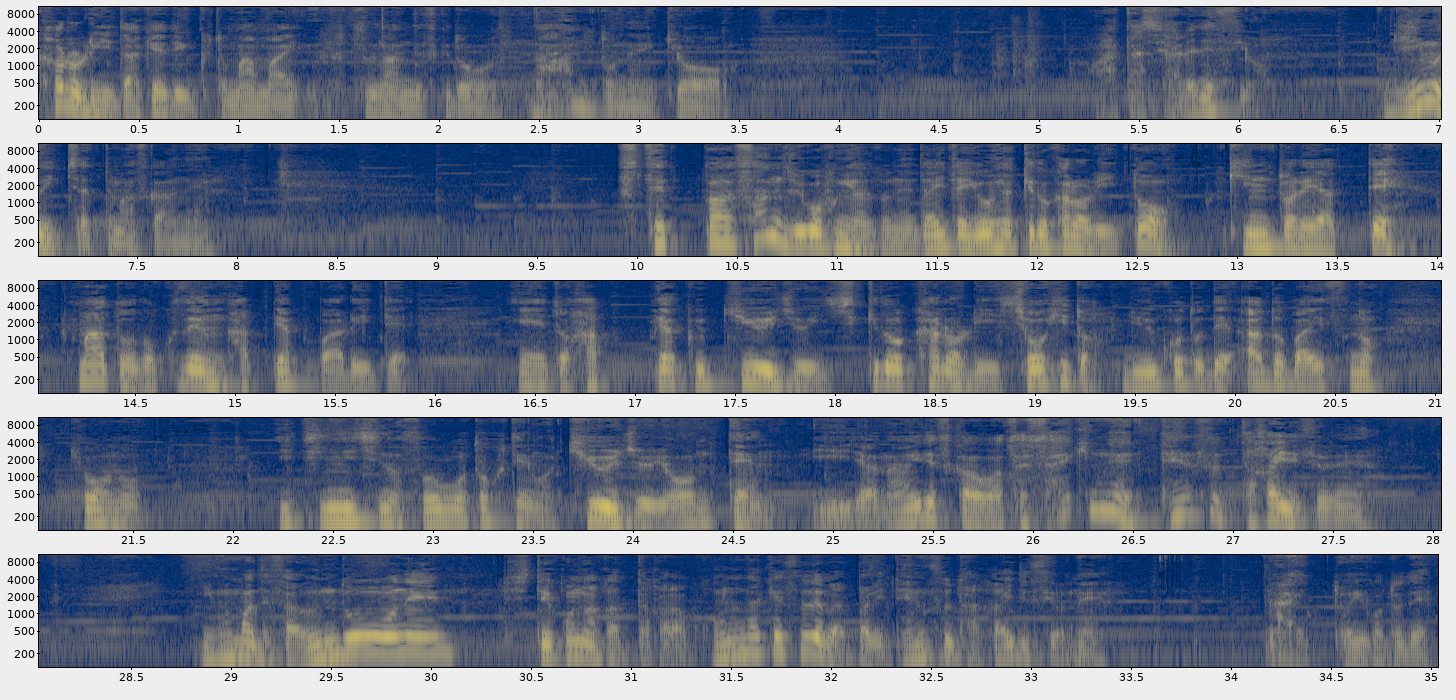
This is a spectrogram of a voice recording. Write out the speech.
カロリーだけでいくとまあまあ普通なんですけど、なんとね、今日、私あれですよ。ジム行っちゃってますからね。ステッパー35分やるとね、だいたい400キロカロリーと筋トレやって、まああと6800歩歩いて、えっ、ー、と、891キロカロリー消費ということでアドバイスの今日の1日の総合得点は94点。いいじゃないですか。私最近ね、点数高いですよね。今までさ、運動をね、してこなかったから、こんだけすればやっぱり点数高いですよね。はい。ということで、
